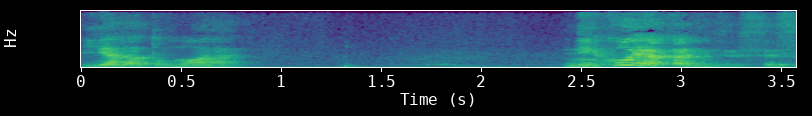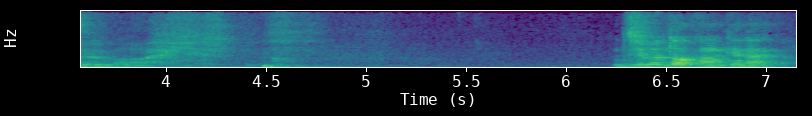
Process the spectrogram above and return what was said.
嫌だと思わない。にこやかに接することができる自分とは関係ないから。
